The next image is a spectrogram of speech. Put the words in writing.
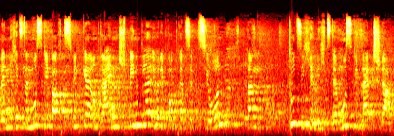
wenn ich jetzt den Muskelbauch zwicke und rein spindle über die Propriozeption, dann tut sich hier nichts. Der Muskel bleibt stark.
